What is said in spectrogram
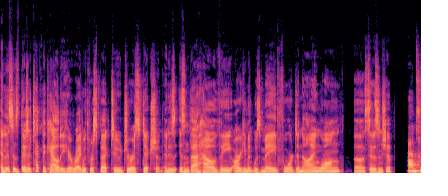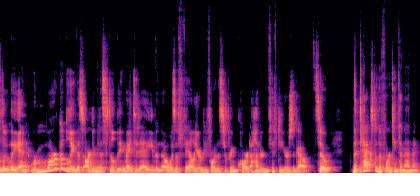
And this is there's a technicality here, right, with respect to jurisdiction. And is isn't that how the argument was made for denying Wong uh, citizenship? Absolutely. And remarkably, this argument is still being made today, even though it was a failure before the Supreme Court 150 years ago. So the text of the 14th Amendment,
